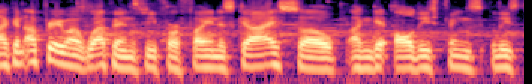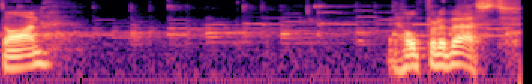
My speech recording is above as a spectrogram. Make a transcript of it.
I can upgrade my weapons before fighting this guy, so I can get all these things at least on. And hope for the best.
